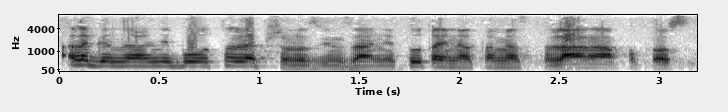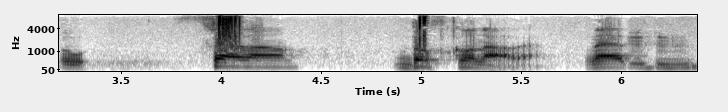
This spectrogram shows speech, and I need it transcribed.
ale generalnie było to lepsze rozwiązanie. Tutaj natomiast Lara po prostu strzela doskonale. Nawet Mhm.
